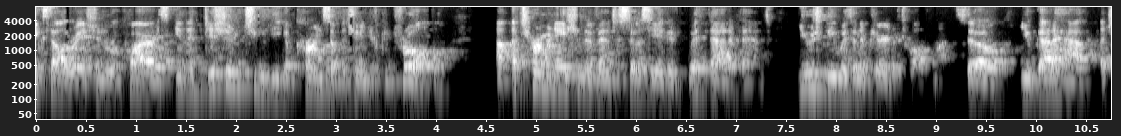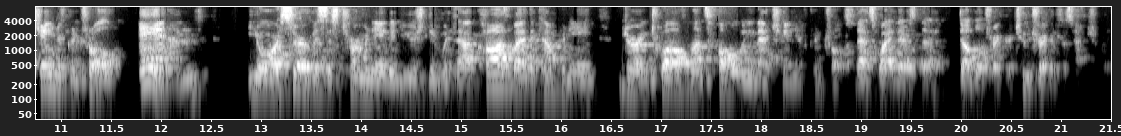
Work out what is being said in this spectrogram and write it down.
acceleration requires, in addition to the occurrence of the change of control, a termination event associated with that event, usually within a period of 12 months. So you've got to have a change of control and your service is terminated usually without cause by the company during 12 months following that change of control. So that's why there's the double trigger, two triggers essentially.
